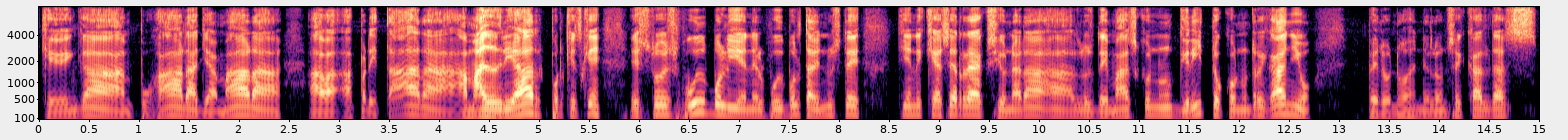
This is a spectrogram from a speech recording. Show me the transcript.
que venga a empujar, a llamar, a, apretar, a, a, madrear, porque es que esto es fútbol y en el fútbol también usted tiene que hacer reaccionar a, los demás con un grito, con un regaño, pero no en el Once Caldas.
